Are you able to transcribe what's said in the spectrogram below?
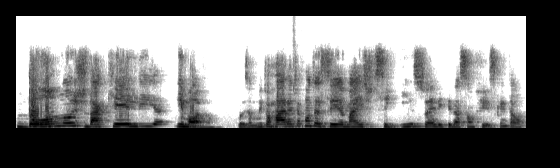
donos daquele imóvel. Coisa muito rara de acontecer, mas sim, isso é liquidação física. Então,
